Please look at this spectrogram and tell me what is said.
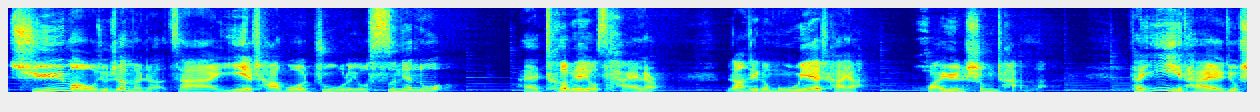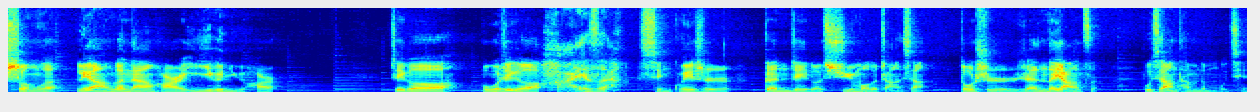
徐某就这么着在夜叉国住了有四年多，还特别有材料，让这个母夜叉呀怀孕生产了。他一胎就生了两个男孩，一个女孩。这个不过这个孩子呀，幸亏是跟这个徐某的长相都是人的样子，不像他们的母亲。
